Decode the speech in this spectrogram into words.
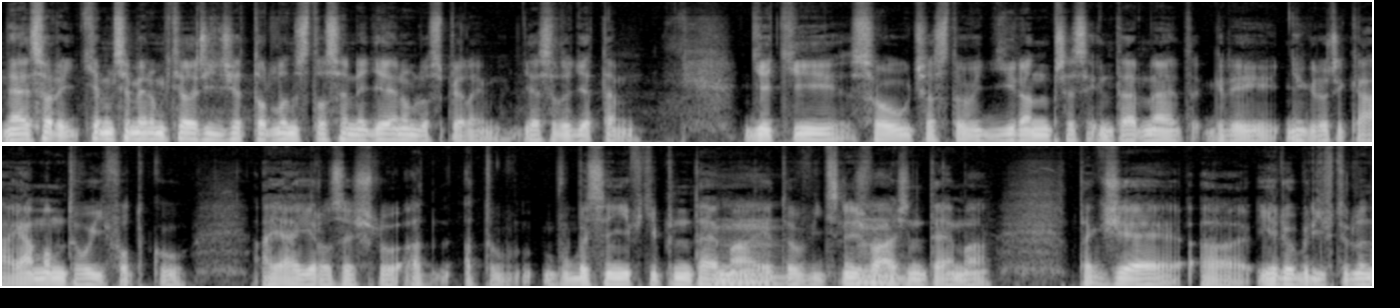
Ne, sorry, těm jsem jenom chtěl říct, že tohle to se neděje jenom dospělým, děje se to dětem. Děti jsou často vydíran přes internet, kdy někdo říká, já mám tvoji fotku a já ji rozešlu a, a to vůbec není vtipný téma, mm. je to víc než mm. vážný téma. Takže uh, je dobrý v tuhle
